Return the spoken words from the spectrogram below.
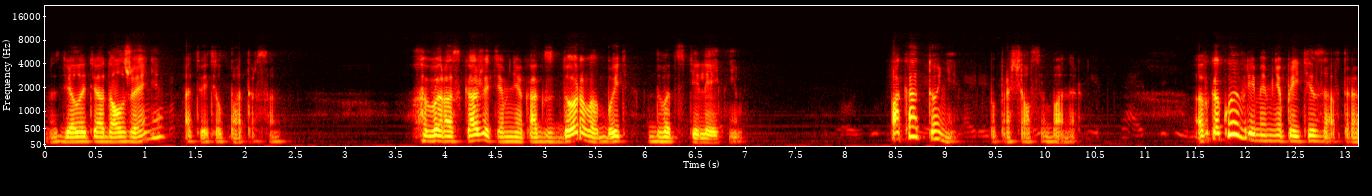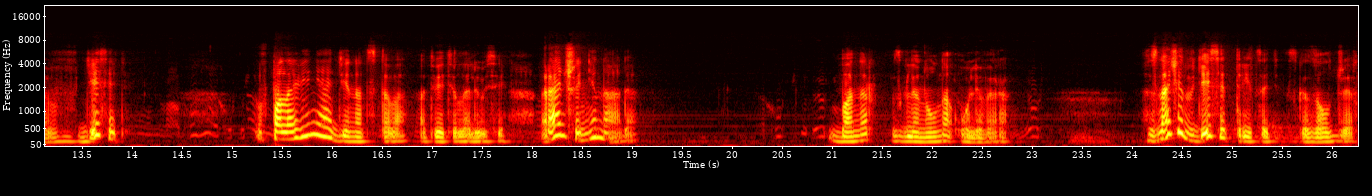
«Сделайте одолжение», — ответил Паттерсон. «Вы расскажете мне, как здорово быть двадцатилетним». «Пока, Тони», — попрощался Баннер. «А в какое время мне прийти завтра? В десять?» «В половине одиннадцатого», — ответила Люси. «Раньше не надо». Баннер взглянул на Оливера. «Значит, в десять тридцать», — сказал Джефф.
